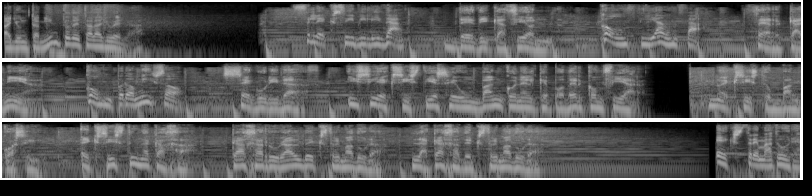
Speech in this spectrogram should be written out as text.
Ayuntamiento de Talayuela. Flexibilidad. Dedicación. Confianza. Cercanía. Compromiso. Seguridad. ¿Y si existiese un banco en el que poder confiar? No existe un banco así. Existe una caja. Caja Rural de Extremadura. La Caja de Extremadura Extremadura,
